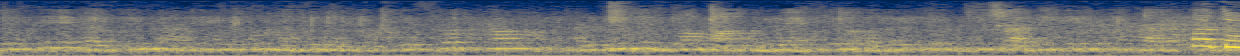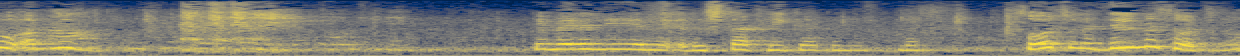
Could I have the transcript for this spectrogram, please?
جیسے عربی میں آ رہے ہیں اس وقت ہم عربی میں دعا مانگ رہے ہیں کہ اگر شادی کے لیے ہاں تو اپنی کہ میرے لیے رشتہ ٹھیک ہے کہ نہیں؟ بس سوچ لیں دل میں سوچ لیں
